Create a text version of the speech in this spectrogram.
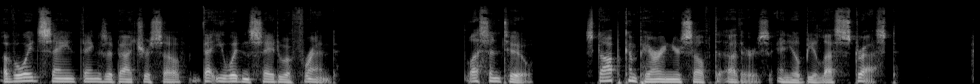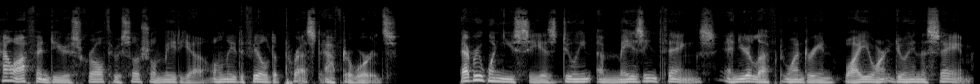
avoid saying things about yourself that you wouldn't say to a friend. Lesson 2 Stop comparing yourself to others and you'll be less stressed. How often do you scroll through social media only to feel depressed afterwards? Everyone you see is doing amazing things, and you're left wondering why you aren't doing the same.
